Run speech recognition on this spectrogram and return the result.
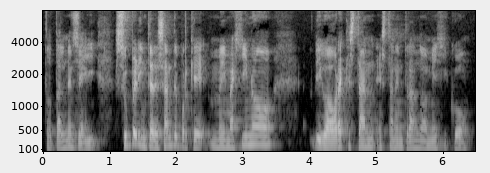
Totalmente. Y súper interesante porque me imagino, digo, ahora que están, están entrando a México,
